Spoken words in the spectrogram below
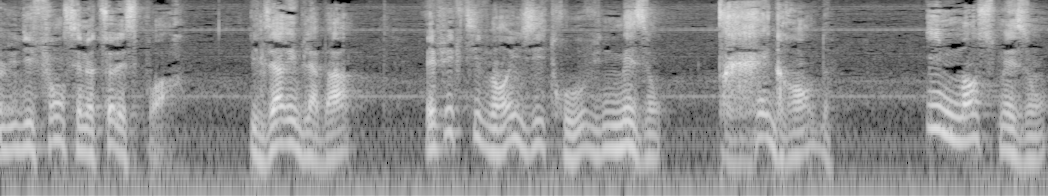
lui dit, fond, c'est notre seul espoir. Ils arrivent là-bas. Effectivement, ils y trouvent une maison très grande, immense maison,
